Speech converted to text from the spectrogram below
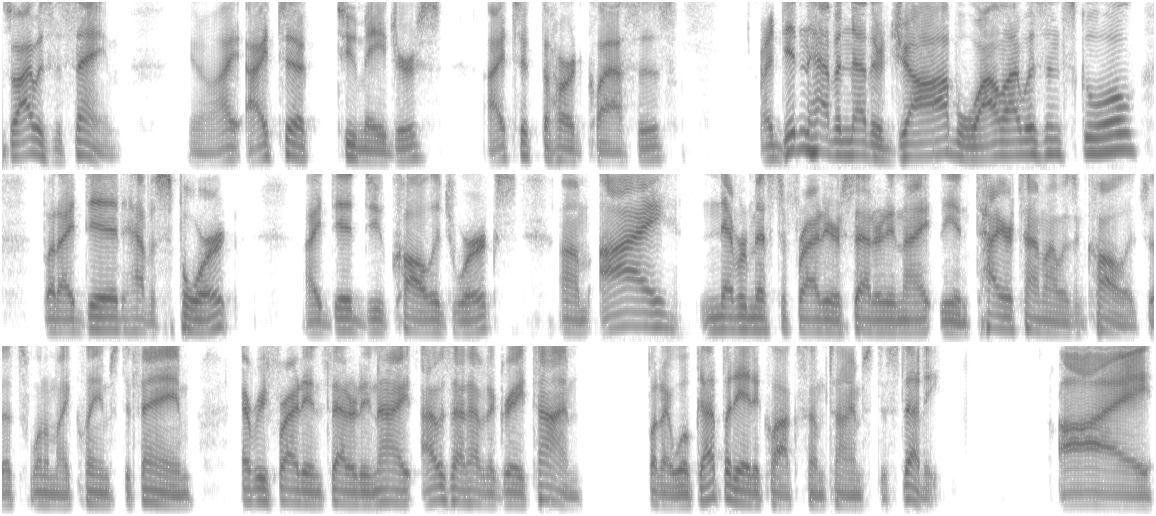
So I was the same. You know, I, I took two majors, I took the hard classes. I didn't have another job while I was in school, but I did have a sport. I did do college works. Um, I never missed a Friday or Saturday night the entire time I was in college. That's one of my claims to fame. Every Friday and Saturday night, I was out having a great time, but I woke up at eight o'clock sometimes to study. I,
